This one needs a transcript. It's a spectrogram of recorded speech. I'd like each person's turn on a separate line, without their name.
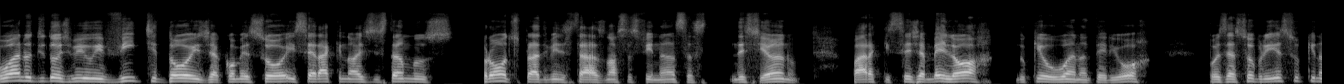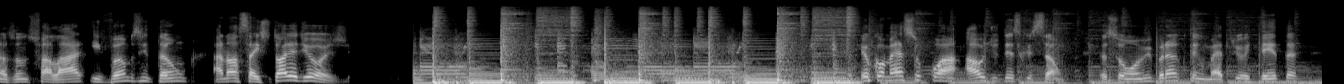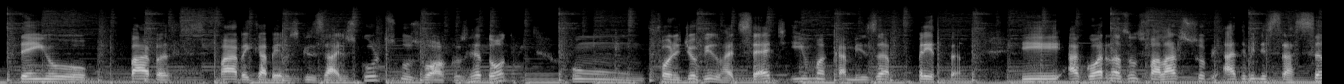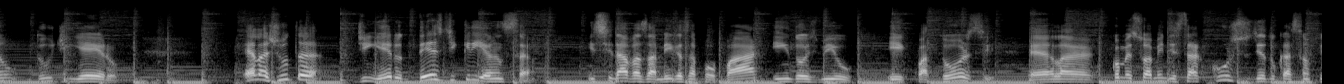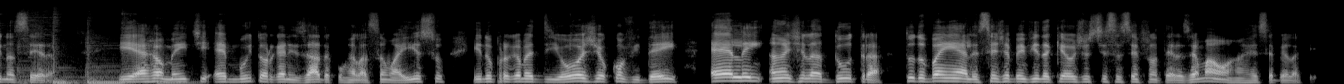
O ano de 2022 já começou e será que nós estamos prontos para administrar as nossas finanças neste ano para que seja melhor do que o ano anterior? Pois é sobre isso que nós vamos falar e vamos então à nossa história de hoje. Eu começo com a audiodescrição. Eu sou um homem branco, tenho 1,80m, tenho barbas barba e cabelos grisalhos curtos, uso óculos redondos, um fone de ouvido, um headset e uma camisa preta. E agora nós vamos falar sobre administração do dinheiro. Ela junta dinheiro desde criança, ensinava as amigas a poupar e em 2014 ela começou a ministrar cursos de educação financeira e é realmente é muito organizada com relação a isso. E no programa de hoje eu convidei Ellen Ângela Dutra. Tudo bem, Ellen? Seja bem-vinda aqui ao Justiça Sem Fronteiras. É uma honra recebê-la aqui.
